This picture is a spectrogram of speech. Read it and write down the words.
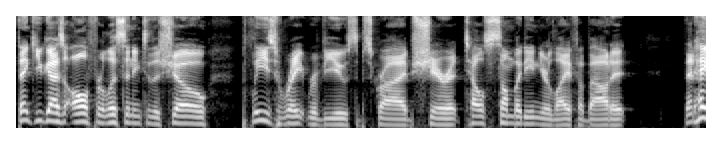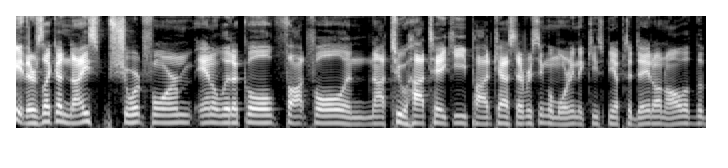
Thank you guys all for listening to the show. Please rate, review, subscribe, share it, tell somebody in your life about it. That hey, there's like a nice short form, analytical, thoughtful, and not too hot takey podcast every single morning that keeps me up to date on all of the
